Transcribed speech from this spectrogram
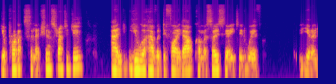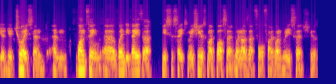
your product selection strategy, and you will have a defined outcome associated with you know your, your choice and and one thing uh, wendy nather used to say to me she was my boss at, when i was at 451 research she was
